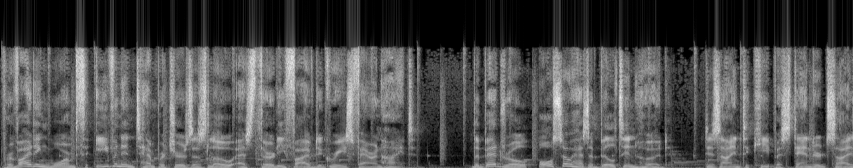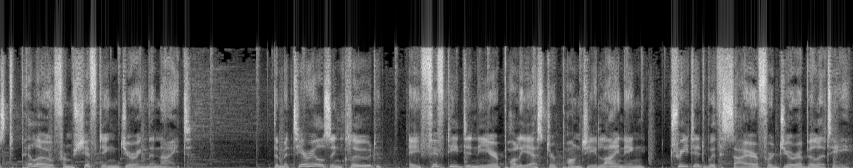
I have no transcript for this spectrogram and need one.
providing warmth even in temperatures as low as 35 degrees Fahrenheit. The bedroll also has a built-in hood, designed to keep a standard-sized pillow from shifting during the night. The materials include a 50 denier polyester pongee lining treated with Sire for durability,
